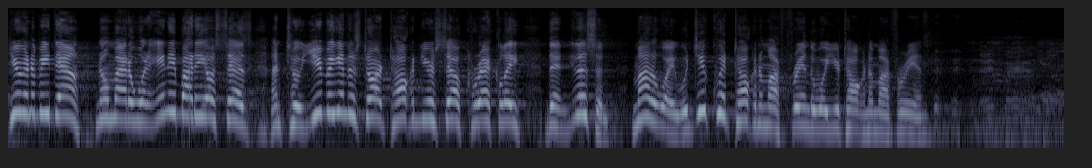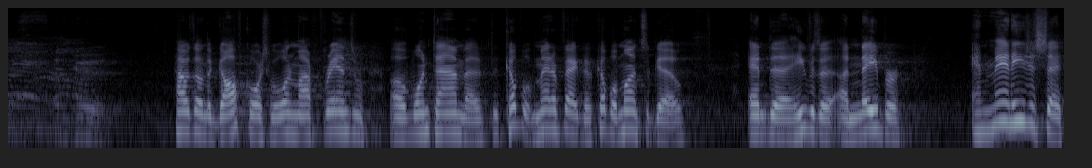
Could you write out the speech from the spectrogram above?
You're going to be down no matter what anybody else says until you begin to start talking to yourself correctly. Then, listen, by the way, would you quit talking to my friend the way you're talking to my friend? I was on the golf course with one of my friends uh, one time, a couple, matter of fact, a couple months ago, and uh, he was a, a, neighbor, and man, he just said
